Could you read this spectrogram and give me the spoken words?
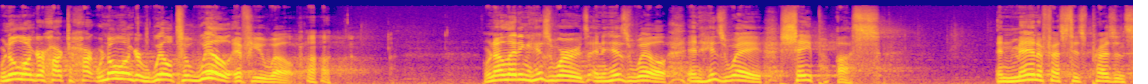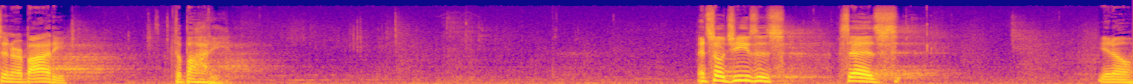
We're no longer heart to heart. We're no longer will to will, if you will. We're not letting His words and His will and His way shape us and manifest his presence in our body, the body. And so Jesus says, you know,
